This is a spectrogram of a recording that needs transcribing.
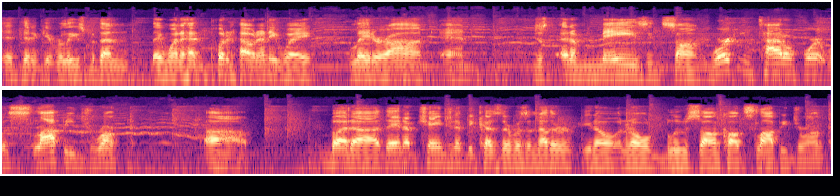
it didn't get released. But then they went ahead and put it out anyway later on. And just an amazing song. Working title for it was Sloppy Drunk. Uh, but uh, they end up changing it because there was another, you know, an old blues song called Sloppy Drunk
